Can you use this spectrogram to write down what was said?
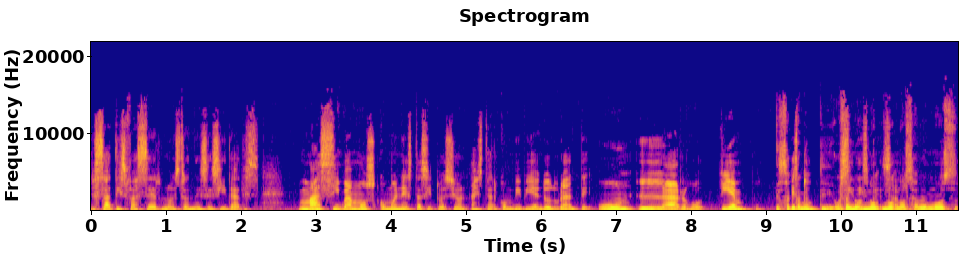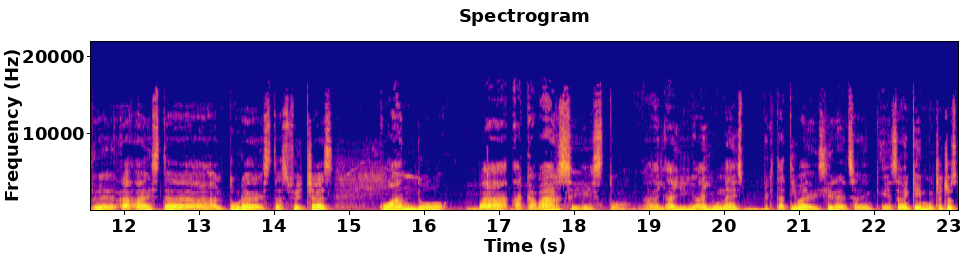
satisfacer nuestras necesidades. Más si vamos como en esta situación a estar conviviendo durante un largo tiempo. Exactamente, o sea, no, no, no, sabemos eh, a, a, esta altura, a estas fechas, cuándo va a acabarse esto. Hay, hay, hay una expectativa de decir, ¿saben, ¿saben qué muchachos?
